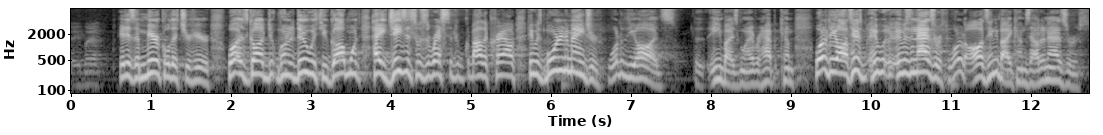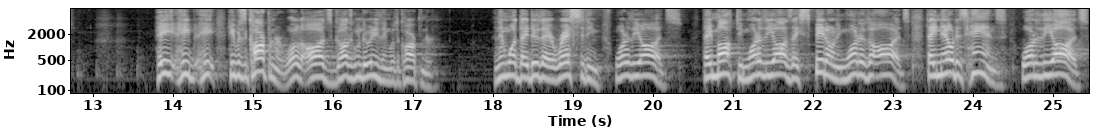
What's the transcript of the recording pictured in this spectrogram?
Amen. It is a miracle that you're here. What is God going to do with you? God wants, hey, Jesus was arrested by the crowd. He was born in a manger. What are the odds that anybody's going to ever have it come? What are the odds? He was, he, he was in Nazareth. What are the odds anybody comes out of Nazareth? He, he, he, he was a carpenter. What are the odds God's going to do anything with a carpenter? And then what they do? They arrested him. What are the odds? They mocked him. What are the odds? They spit on him. What are the odds? They nailed his hands. What are the odds?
